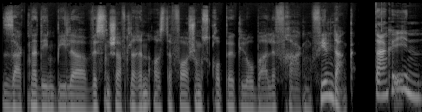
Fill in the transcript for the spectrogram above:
Sagt Nadine Bieler, Wissenschaftlerin aus der Forschungsgruppe Globale Fragen. Vielen Dank. Danke Ihnen.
